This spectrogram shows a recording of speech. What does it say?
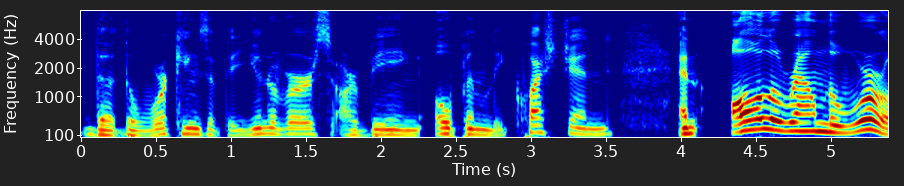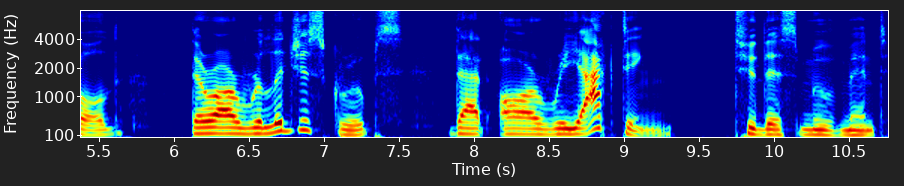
the, the workings of the universe are being openly questioned. And all around the world, there are religious groups that are reacting to this movement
